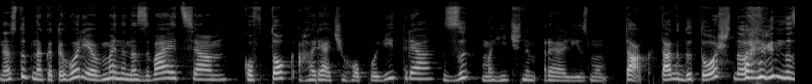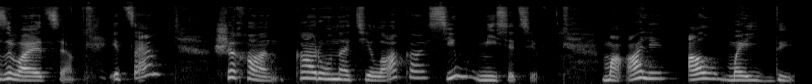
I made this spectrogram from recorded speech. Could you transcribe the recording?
Наступна категорія в мене називається ковток гарячого повітря з магічним реалізмом. Так, так дотошно він називається. І це Шехан Карунатілака 7 місяців. Маалі Алмейди.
